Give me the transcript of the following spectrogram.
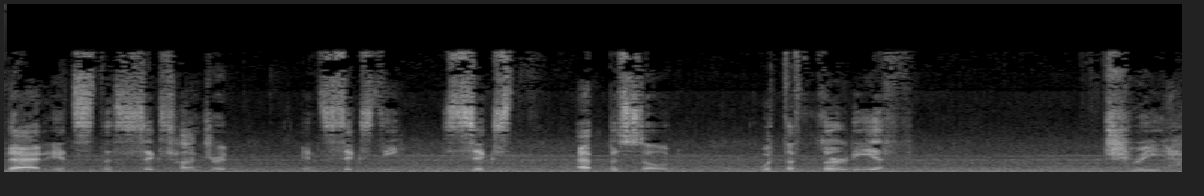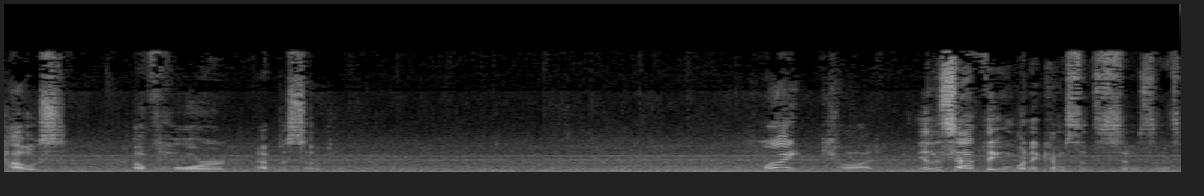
that it's the 666th episode with the 30th Tree House of Horror episode. My God. And the sad thing when it comes to The Simpsons,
